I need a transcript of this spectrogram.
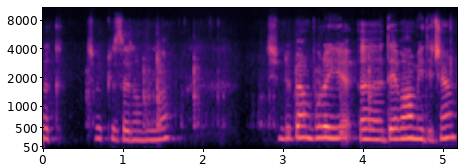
Bak çok güzel oluyor. Şimdi ben burayı e, devam edeceğim.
